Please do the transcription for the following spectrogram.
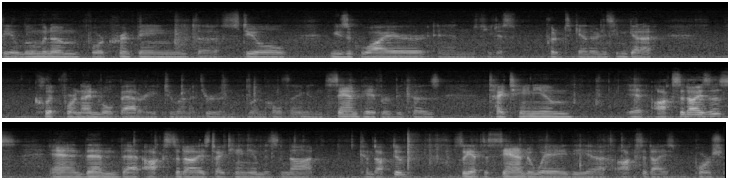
the aluminum for crimping, the steel music wire, and you just put them together, and it's even got a clip for a 9 volt battery to run it through and run the whole thing and sandpaper because titanium it oxidizes and then that oxidized titanium is not conductive So you have to sand away the uh, oxidized portion.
